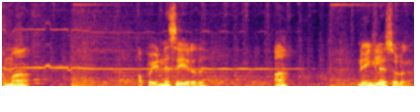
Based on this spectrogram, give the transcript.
அம்மா அப்போ என்ன செய்யறது? ஆ? நீங்களே சொல்லுங்க.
